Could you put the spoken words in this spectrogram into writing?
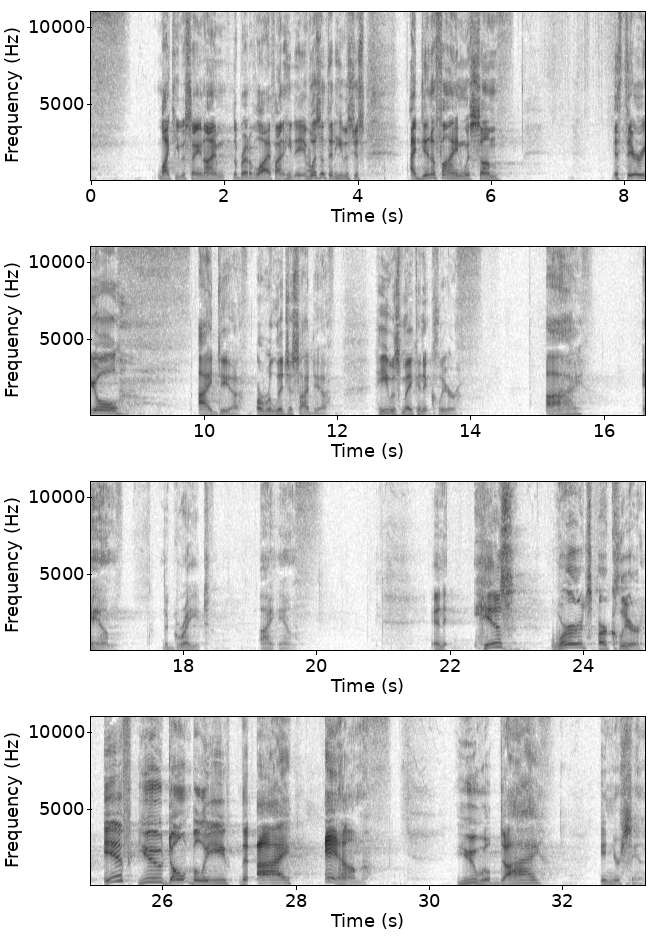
like he was saying, I am the bread of life. I, he, it wasn't that he was just identifying with some ethereal idea or religious idea. He was making it clear I am the great I am. And his words are clear. If you don't believe that I am, you will die in your sin.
